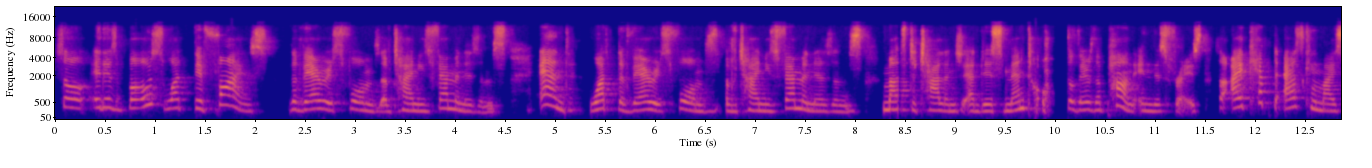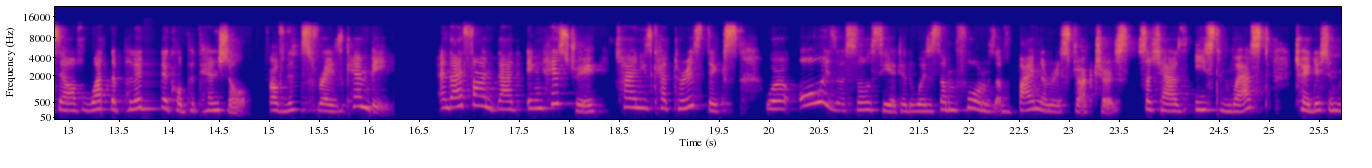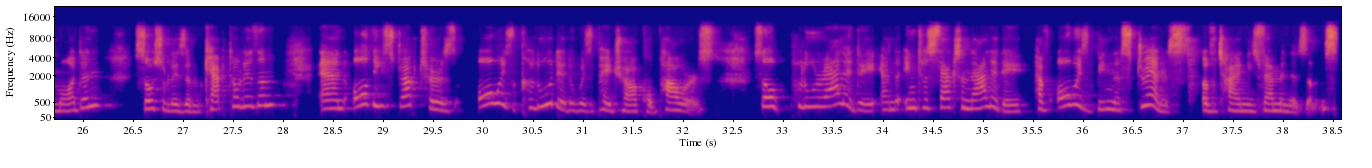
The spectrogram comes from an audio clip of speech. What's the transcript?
So it is both what defines the various forms of Chinese feminisms and what the various forms of Chinese feminisms must challenge and dismantle. So there's a pun in this phrase. So I kept asking myself what the political potential of this phrase can be. And I found that in history, Chinese characteristics were always associated with some forms of binary structures, such as East and West, tradition modern, socialism, capitalism. And all these structures always colluded with patriarchal powers. So plurality and intersectionality have always been the strengths of Chinese feminisms.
